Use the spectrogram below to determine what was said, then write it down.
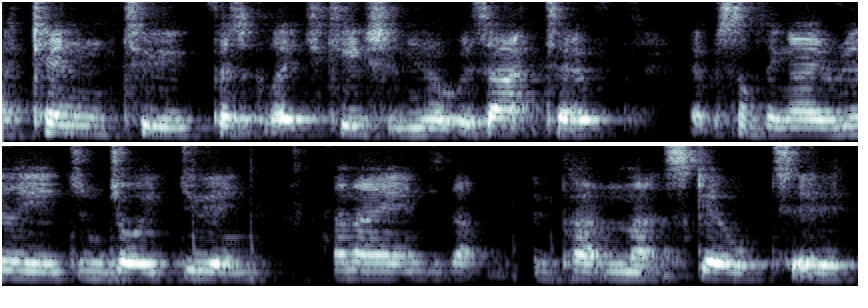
akin to physical education. You know, it was active. It was something I really enjoyed doing, and I ended up imparting that skill to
